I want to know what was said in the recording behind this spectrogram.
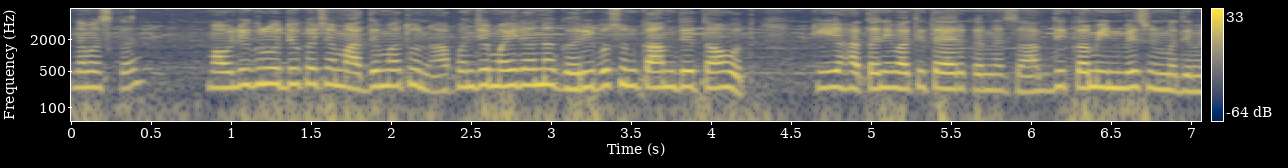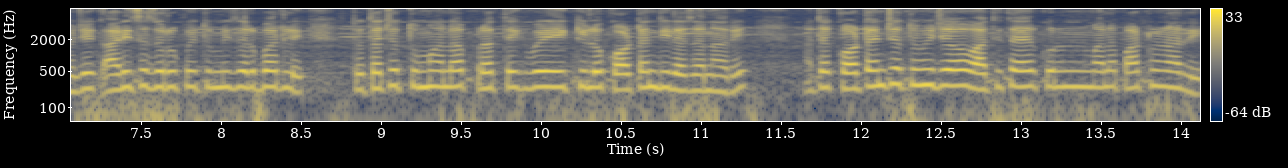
नमस्कार. माऊली गृहउद्योगाच्या माध्यमातून आपण जे महिलांना घरी बसून काम देत आहोत की हाताने वाती तयार करण्याचं अगदी कमी इन्व्हेस्टमेंटमध्ये म्हणजे एक अडीच हजार रुपये तुम्ही जर भरले तर त्याच्यात तुम्हाला प्रत्येक वेळी एक किलो कॉटन दिलं जाणार आहे. आणि त्या कॉटनच्या तुम्ही जेव्हा वाती तयार करून मला पाठवणार आहे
